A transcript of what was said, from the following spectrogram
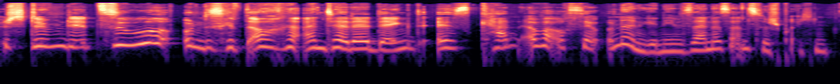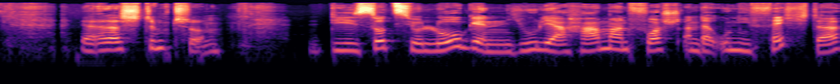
stimme dir zu und es gibt auch einen Anteil, der denkt, es kann aber auch sehr unangenehm sein, das anzusprechen. Ja, das stimmt schon. Die Soziologin Julia Hamann forscht an der Uni Fechter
